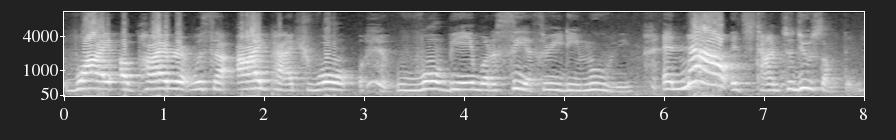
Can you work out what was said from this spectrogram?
why a pirate with an eye patch won't won't be able to see a 3D movie. And now it's time to do something.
